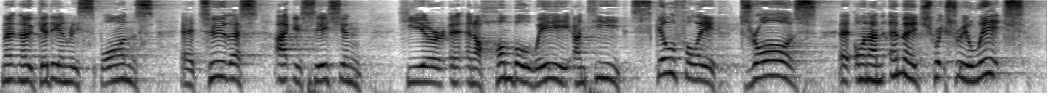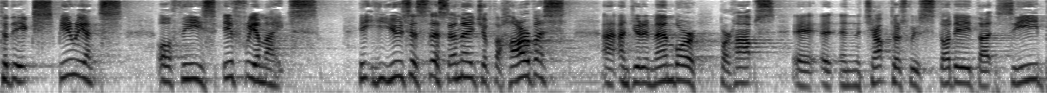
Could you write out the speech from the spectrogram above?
Now, now Gideon responds uh, to this accusation here in a humble way, and he skillfully draws uh, on an image which relates to the experience of these Ephraimites. He, he uses this image of the harvest, uh, and you remember perhaps uh, in the chapters we've studied that Zeb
